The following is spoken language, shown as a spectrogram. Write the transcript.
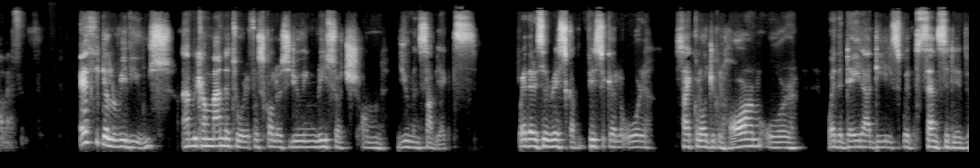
of essence. Ethical reviews have become mandatory for scholars doing research on human subjects, where there is a risk of physical or psychological harm or where the data deals with sensitive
